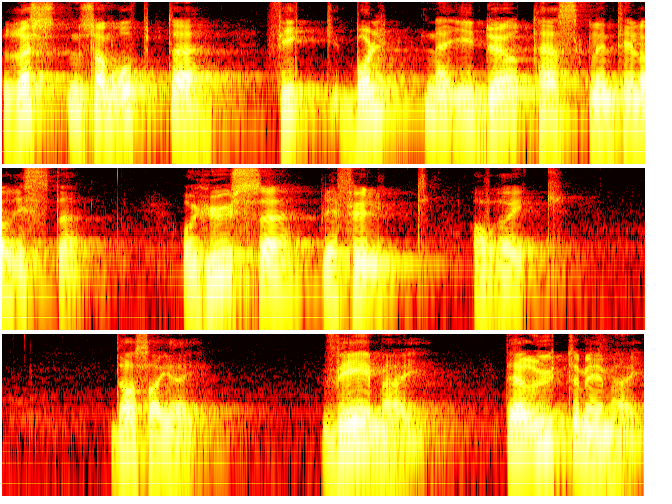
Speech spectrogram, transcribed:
Røsten som ropte, fikk boltene i dørterskelen til å riste, og huset ble fylt av røyk. Da sa jeg, ved meg, der ute med meg,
